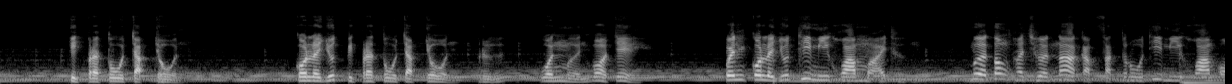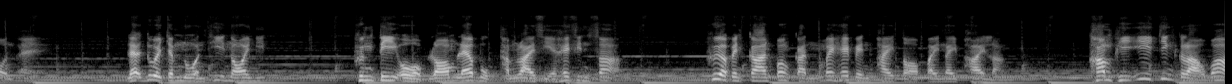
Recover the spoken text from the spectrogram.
22 ปิดประตูจับโจรกลยุทธ์ปิดประตูจับโจรหรือกวนเหมือนว่อเจ้ เป็นกลยุทธ์ที่มีความหมายถึง เมื่อต้องเผชิญหน้ากับศัตรูที่มีความอ่อนแอ และด้วยจำนวนที่น้อยนิด พึงตีโอบล้อมแล้วบุกทำลายเสียให้สิ้นซากเพื่อเป็นการป้องกันไม่ให้เป็นภัยต่อไปในภายหลังคำพีอี้จิ้งกล่าวว่า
